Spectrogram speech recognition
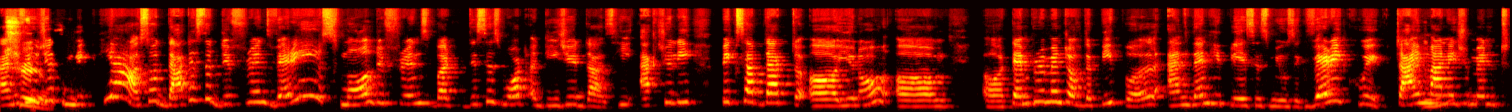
And if you just mix yeah so that is the difference very small difference but this is what a dj does. He actually picks up that uh, you know um, uh, temperament of the people and then he plays his music. Very quick time Mhm. management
